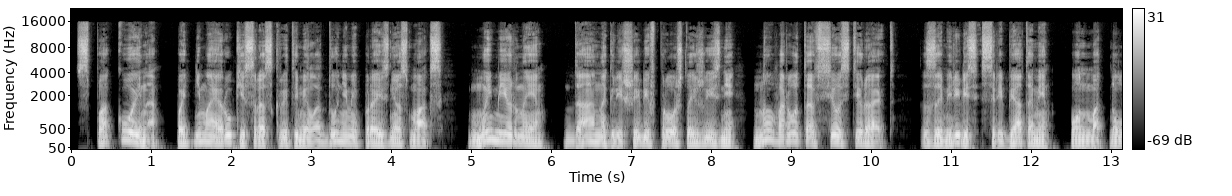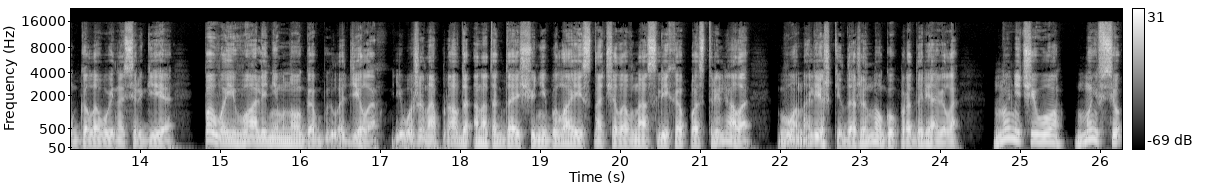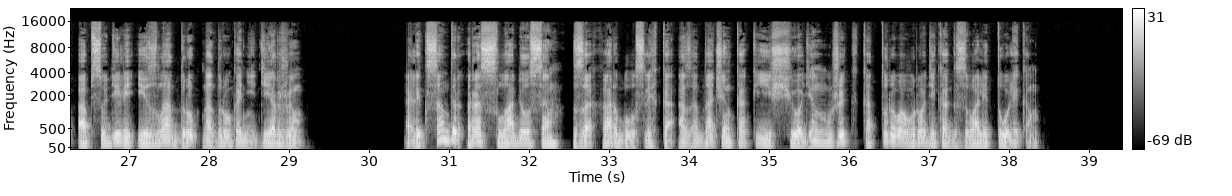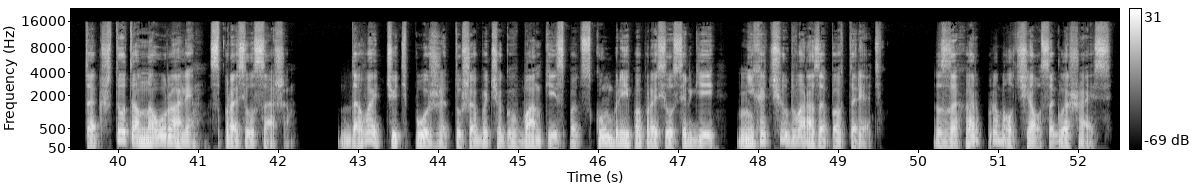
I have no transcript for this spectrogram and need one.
«Спокойно», поднимая руки с раскрытыми ладонями, произнес Макс. «Мы мирные, да, нагрешили в прошлой жизни, но ворота все стирают. Замирились с ребятами, он мотнул головой на Сергея. Повоевали немного, было дело. Его жена, правда, она тогда еще не была и сначала в нас лихо постреляла. Вон Олежке даже ногу продырявила. Но ничего, мы все обсудили и зла друг на друга не держим. Александр расслабился. Захар был слегка озадачен, как и еще один мужик, которого вроде как звали Толиком. «Так что там на Урале?» – спросил Саша. «Давай чуть позже», – туша бычок в банке из-под скумбрии попросил Сергей. «Не хочу два раза повторять». Захар промолчал, соглашаясь.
